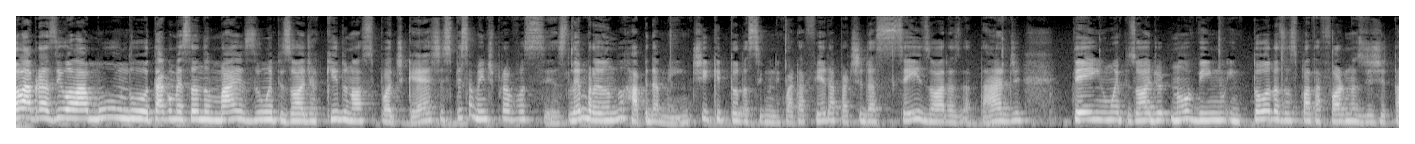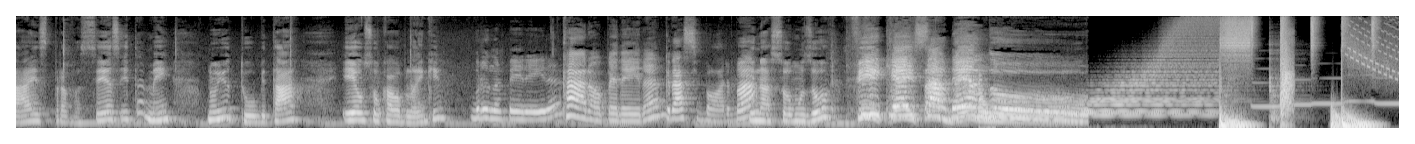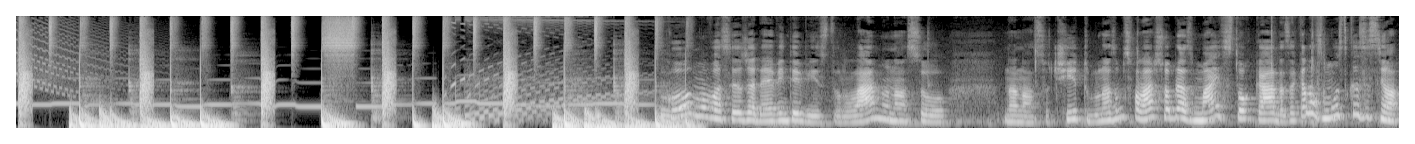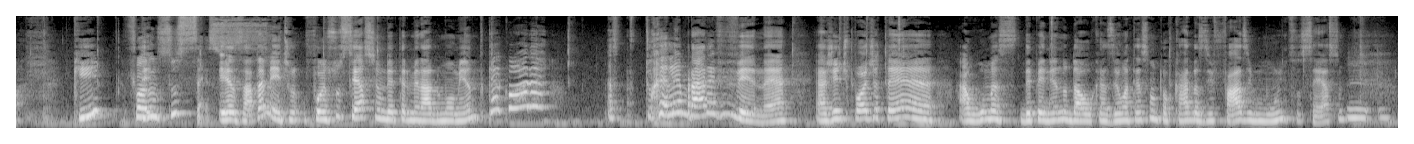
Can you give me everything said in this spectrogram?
Olá Brasil, olá mundo! Tá começando mais um episódio aqui do nosso podcast, especialmente para vocês. Lembrando rapidamente que toda segunda e quarta-feira, a partir das 6 horas da tarde, tem um episódio novinho em todas as plataformas digitais para vocês e também no YouTube, tá? Eu sou o Carol Blank Bruna Pereira. Carol Pereira. Grace Borba. e nós somos o Fiquei sabendo! Vocês já devem ter visto lá no nosso, no nosso título, nós vamos falar sobre as mais tocadas, aquelas músicas assim, ó, que Foi um sucesso. Exatamente. Foi um sucesso em um determinado momento que agora relembrar é viver, né? A gente pode até, algumas, dependendo da ocasião, até são tocadas e fazem muito sucesso,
